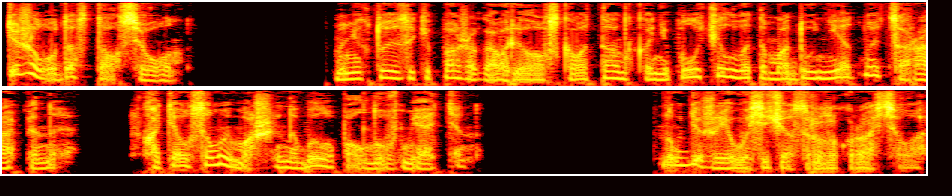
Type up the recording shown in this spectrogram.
Тяжело достался он но никто из экипажа Гавриловского танка не получил в этом аду ни одной царапины, хотя у самой машины было полно вмятин. Ну где же его сейчас разукрасило?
